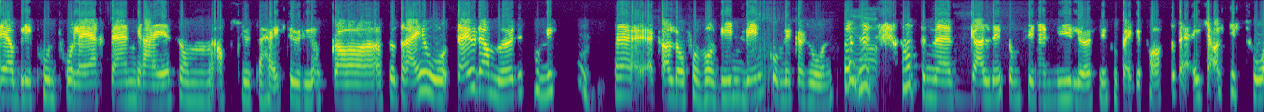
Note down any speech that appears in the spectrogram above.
det å bli kontrollert er en greie som absolutt er helt utelukka. Altså, det, er jo, det er jo der møtes på midten. Eh, Jeg kaller det for vinn-vinn-kommunikasjon. Ja. At en eh, skal liksom finne en ny løsning for begge parter. Det er ikke alltid så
